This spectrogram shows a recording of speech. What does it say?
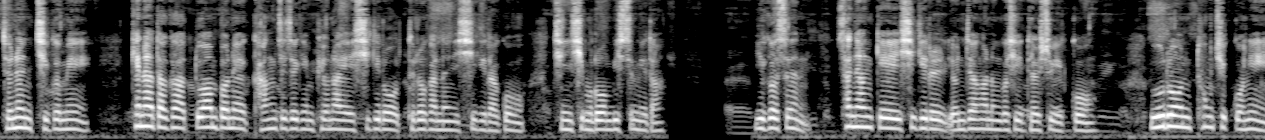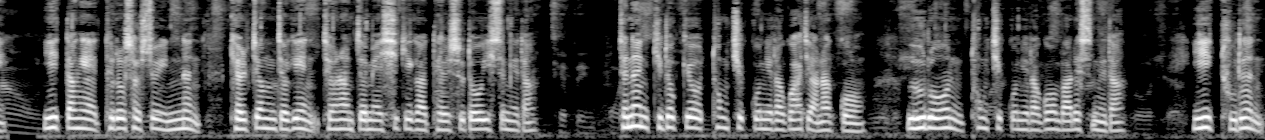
저는 지금이 캐나다가 또 한 번의 강제적인 변화의 시기로 들어가는 시기라고 진심으로 믿습니다. 이것은 사냥개의 시기를 연장하는 것이 될 수 있고 의로운 통치권이 이 땅에 들어설 수 있는 결정적인 전환점의 시기가 될 수도 있습니다. 저는 기독교 통치권이라고 하지 않았고 의로운 통치권이라고 말했습니다. 이 둘은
